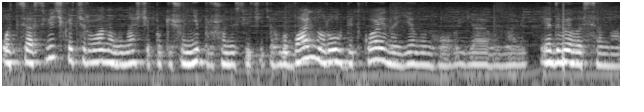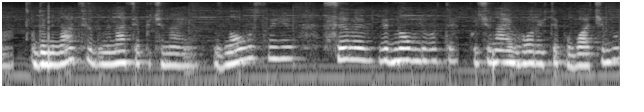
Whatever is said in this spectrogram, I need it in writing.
Оця свічка червона, вона ще поки що ні про що не свідчить. Глобально рух біткоїна є лонговий. Я його навіть. Я дивилася на домінацію. Домінація починає знову свої сили відновлювати, починає вгору йти, побачимо.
